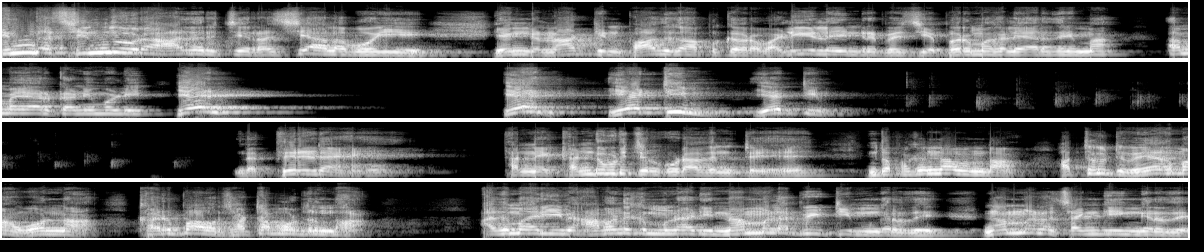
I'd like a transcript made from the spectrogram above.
இந்த சிந்தூரை ஆதரிச்சு ரஷ்யாவில் போய் எங்கள் நாட்டின் பாதுகாப்புக்கு வர வழி இல்லை என்று பேசிய பெருமகள் யார் தெரியுமா? அம்மையார் கனிமொழி. ஏன்? ஏன்? ஏ டீம் ஏ டீம் இந்த திருடன் தன்னை கண்டுபிடிச்சிடக்கூடாதுன்ட்டு இந்த பக்கம்தான் வந்தான். அத்துக்கிட்டு வேகமா ஓடினான் கருப்பா ஒரு சட்டை போட்டிருந்தான். அது மாதிரி அவனுக்கு முன்னாடி நம்மளை பி நம்மளை சங்கிங்கிறது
